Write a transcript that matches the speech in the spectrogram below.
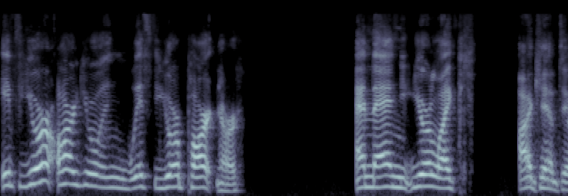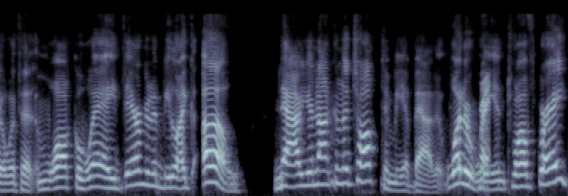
if you're arguing with your partner and then you're like, I can't deal with it and walk away, they're going to be like, oh, now you're not going to talk to me about it. What are right. we in 12th grade?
